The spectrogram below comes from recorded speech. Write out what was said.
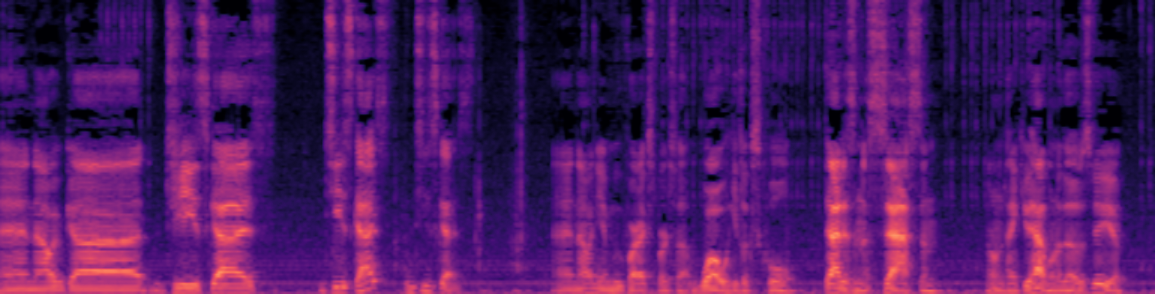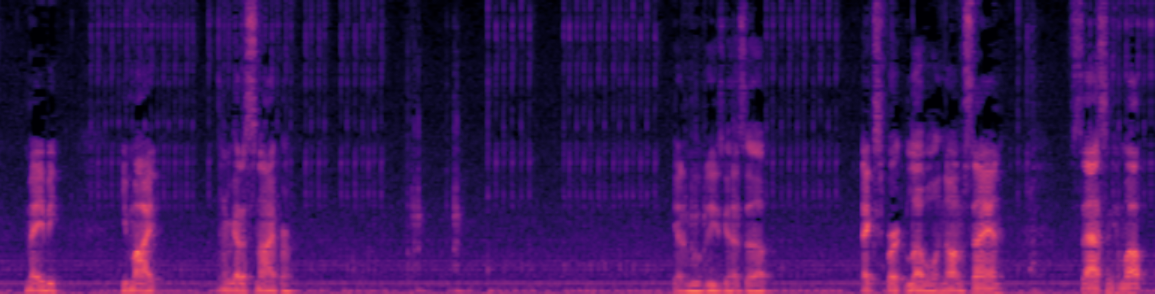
And now we've got G's guys. G's guys? G's guys. And now we need to move our experts up. Whoa, he looks cool. That is an assassin. I don't think you have one of those, do you? Maybe. You might. We got a sniper. Gotta move these guys up. Expert level, you know what I'm saying? Assassin come up.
